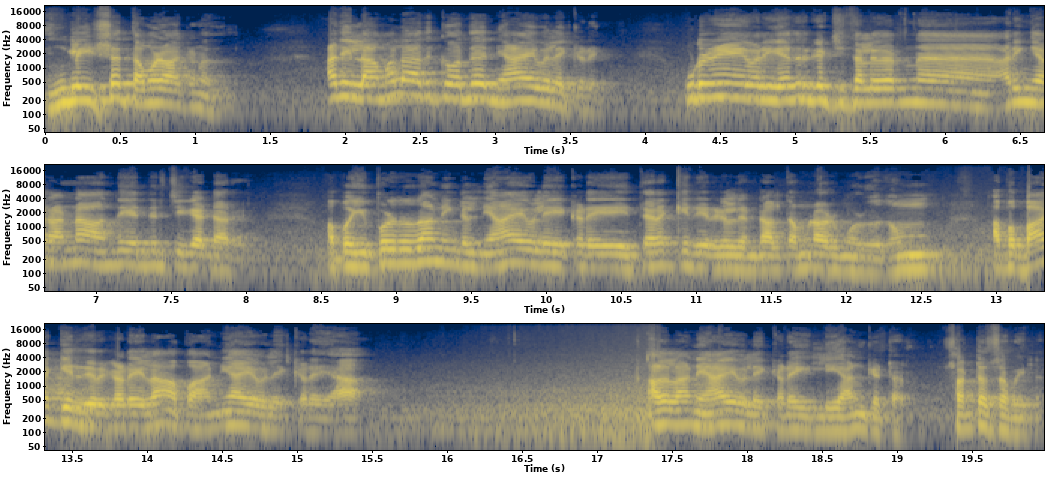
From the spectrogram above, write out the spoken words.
இங்கிலீஷை தமிழாக்குனது. அது இல்லாமல் அதுக்கு வந்து நியாய விலை கடை. உடனே இவர் எதிர்க்கட்சி தலைவர்னு அறிஞர் அண்ணா வந்து எந்திரிச்சு கேட்டார். அப்போ இப்பொழுது தான் நீங்கள் நியாய விலை கடையை திறக்கிறீர்கள் என்றால் தமிழ்நாடு முழுவதும் அப்போ பாக்கி இருக்கிற கடையெல்லாம் அப்போ அநியாய விலை கடையா? அதெல்லாம் நியாய விலை கடை இல்லையான்னு கேட்டார் சட்டசபையில்.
